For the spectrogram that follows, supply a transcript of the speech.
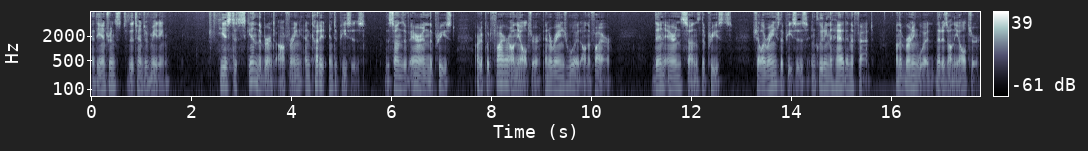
at the entrance to the tent of meeting. He is to skin the burnt offering and cut it into pieces. The sons of Aaron, the priest, are to put fire on the altar and arrange wood on the fire. Then Aaron's sons, the priests, shall arrange the pieces, including the head and the fat, on the burning wood that is on the altar.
